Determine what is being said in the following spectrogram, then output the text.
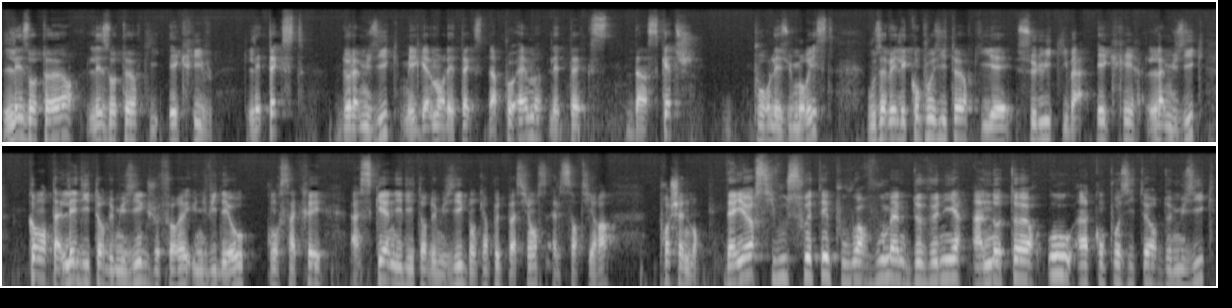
les auteurs, les auteurs qui écrivent les textes de la musique, mais également les textes d'un poème, les textes d'un sketch pour les humoristes. Vous avez les compositeurs qui est celui qui va écrire la musique. Quant à l'éditeur de musique, je ferai une vidéo consacrée à ce qu'est un éditeur de musique, donc un peu de patience, elle sortira prochainement. D'ailleurs, si vous souhaitez pouvoir vous-même devenir un auteur ou un compositeur de musique,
